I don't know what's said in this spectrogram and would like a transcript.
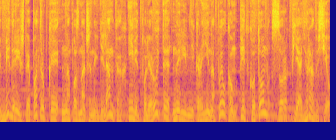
Відріжте патрубки на позначених ділянках і відполіруйте нерівні краї напилком під кутом 45 градусів,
